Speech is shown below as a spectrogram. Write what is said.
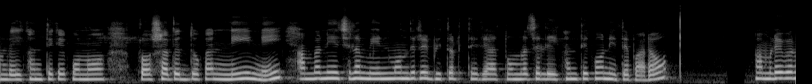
আমরা এখান থেকে কোনো প্রসাদের দোকান নিই নি আমরা নিয়েছিলাম মেন মন্দিরের ভিতর থেকে, আর তোমরা চাইলে এখান থেকেও নিতে পারো। আমরা এবার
